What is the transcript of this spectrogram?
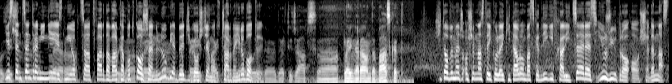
Uh, Jestem centrem i nie uh, jest mi uh, obca twarda walka pod koszem. Lubię być gościem od czarnej uh, roboty. The basket. Hitowy mecz 18 kolejki Tauron Basket Ligi w hali CRS już jutro o 17.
